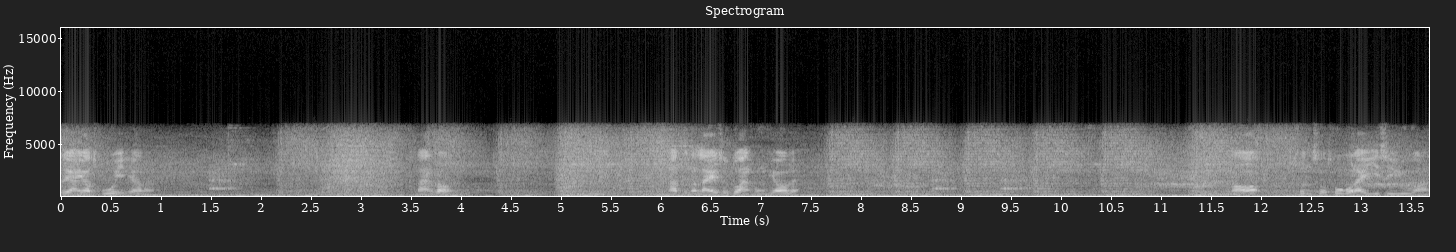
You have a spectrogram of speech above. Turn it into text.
这样要拖一下了，难搞，那只能来一手断空飘了。好，顺侧拖过来 ECU 啊，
